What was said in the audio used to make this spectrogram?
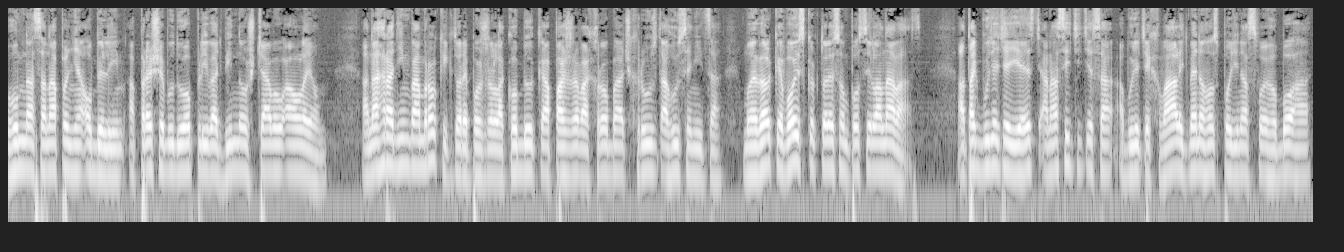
Humna sa naplňa obilím a preše budú oplývať vinnou šťavou a olejom. A nahradím vám roky, ktoré požrala kobylka, pažravá chrobáč, chrúst a husenica, moje veľké vojsko, ktoré som posielal na vás a tak budete jesť a nasítite sa a budete chváliť meno hospodina svojho Boha,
